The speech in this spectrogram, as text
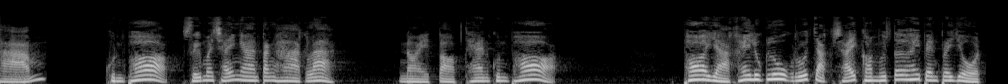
ถาม คุณพ่อซื้อมาใช้งานต่างหากล่ะ หน่อยตอบแทนคุณพ่อ พ่ออยากให้ลูกๆรู้จักใช้คอมพิวเตอร์ให้เป็นประโยชน์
